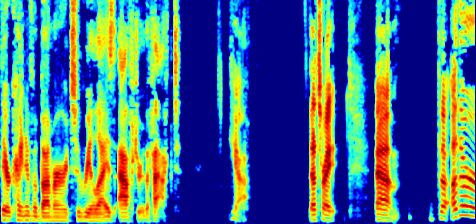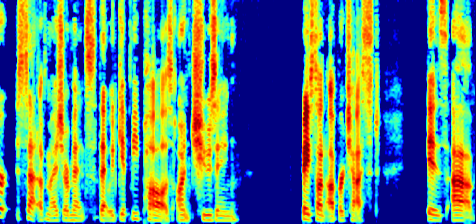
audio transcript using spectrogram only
they're kind of a bummer to realize after the fact. Yeah, that's right. Um, the other set of measurements that would give me pause on choosing based on upper chest is um,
